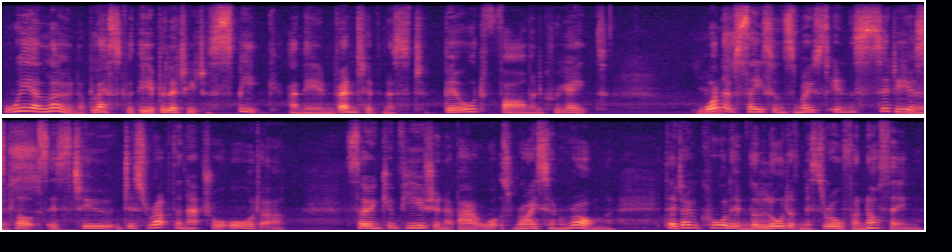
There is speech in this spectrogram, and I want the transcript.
We alone are blessed with the ability to speak and the inventiveness to build, farm, and create. Yes. One of Satan's most insidious yes. plots is to disrupt the natural order. So, in confusion about what's right and wrong, they don't call him the Lord of Misrule for nothing,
